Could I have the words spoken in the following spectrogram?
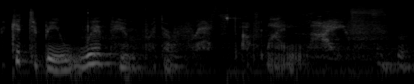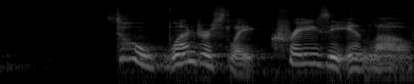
I get to be with him for the rest of my life. So wondrously crazy in love.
